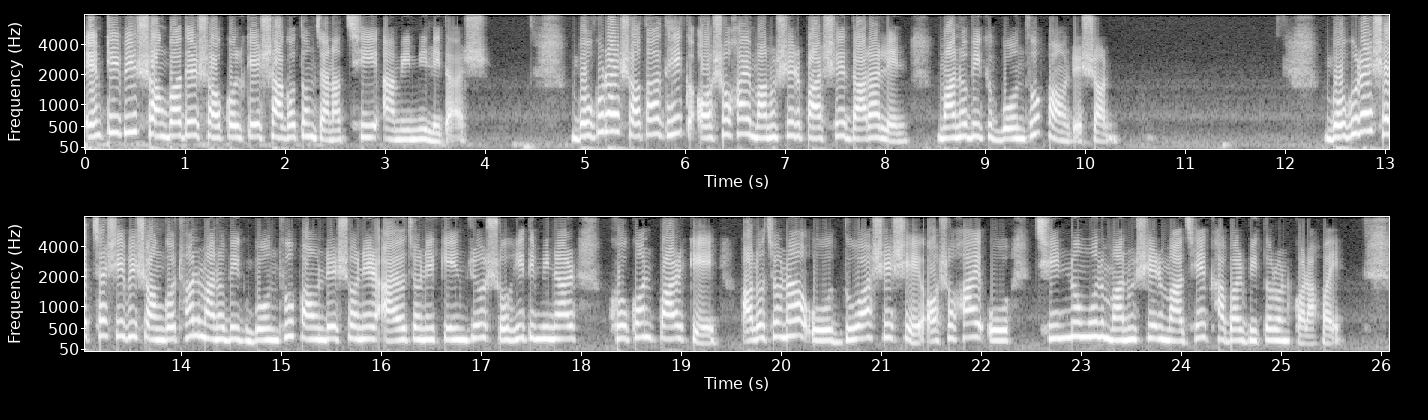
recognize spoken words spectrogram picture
এমটিভির সংবাদের সকলকে স্বাগতম জানাচ্ছি আমি মিলি দাস। বগুড়ায় শতাধিক অসহায় মানুষের পাশে দাঁড়ালেন মানবিক বন্ধু ফাউন্ডেশন। বগুড়ায় স্বেচ্ছাসেবী সংগঠন মানবিক বন্ধু ফাউন্ডেশনের আয়োজনে কেন্দ্রীয় শহীদ মিনার খোকন পার্কে আলোচনা ও দোয়া শেষে অসহায় ও ছিন্নমূল মানুষের মাঝে খাবার বিতরণ করা হয়।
